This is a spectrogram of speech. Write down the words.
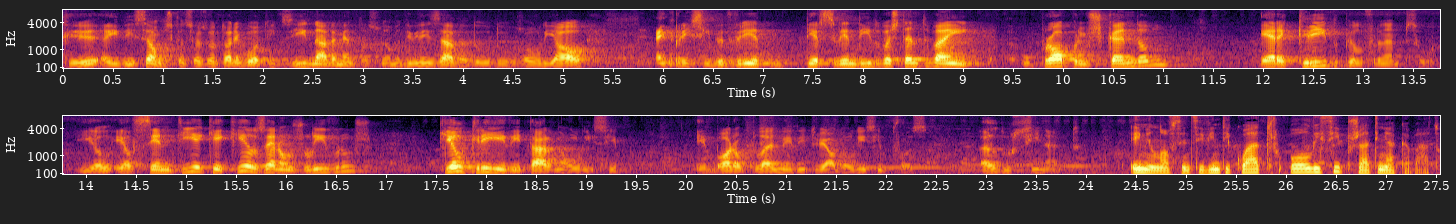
que a edição das canções de António Boto e designadamente a Sonoma Divinizada do, do Raul Leal, em princípio deveria ter-se vendido bastante bem. O próprio escândalo era querido pelo Fernando Pessoa. E ele, ele sentia que aqueles eram os livros que ele queria editar na Ulícipo embora o plano editorial do Olícipo fosse alucinante. Em 1924, o Olícipo já tinha acabado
